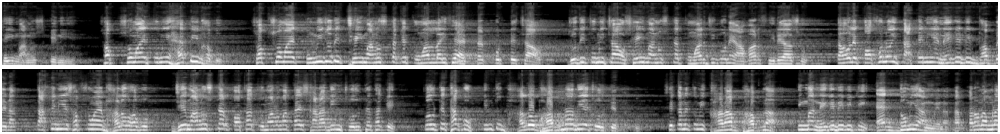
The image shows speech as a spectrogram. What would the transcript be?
সেই মানুষকে নিয়ে সব সময় তুমি হ্যাপি ভাবো। সব সময় তুমি যদি সেই মানুষটাকে তোমার লাইফে অ্যাট্রাক্ট করতে চাও, যদি তুমি চাও সেই মানুষটা তোমার জীবনে আবার ফিরে আসুক, তাহলে কখনোই তাকে নিয়ে নেগেটিভ ভাববে না। তাকে নিয়ে সবসময় ভালো ভাবো। যে মানুষটার কথা তোমার মাথায় সারাদিন চলতে থাকে চলতে থাকুক, কিন্তু ভালো ভাবনা দিয়ে চলতে থাকুক। সেখানে তুমি খারাপ ভাবনা কিংবা নেগেটিভিটি একদমই আনবে না। তার কারণ আমরা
